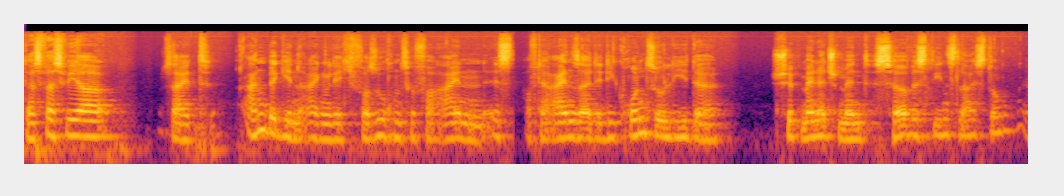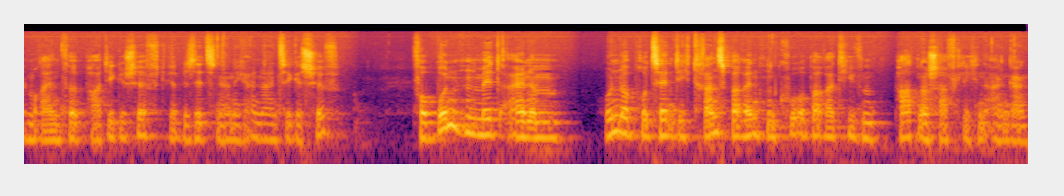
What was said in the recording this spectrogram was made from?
Das, was wir seit Anbeginn eigentlich versuchen zu vereinen, ist auf der einen Seite die grundsolide Ship Management Service Dienstleistung im reinen Third-Party-Geschäft. Wir besitzen ja nicht ein einziges Schiff. Verbunden mit einem hundertprozentig transparenten, kooperativen, partnerschaftlichen Angang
